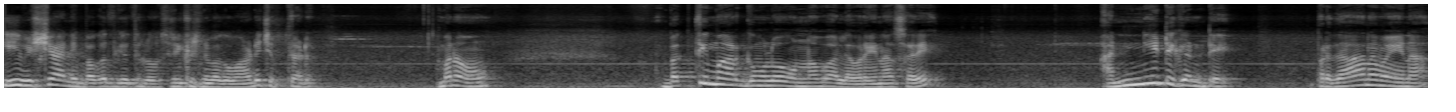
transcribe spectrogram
ఈ విషయాన్ని భగవద్గీతలో శ్రీకృష్ణ భగవానుడు చెప్తాడు. మనం భక్తి మార్గంలో ఉన్న వాళ్ళు ఎవరైనా సరే అన్నిటికంటే ప్రధానమైన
